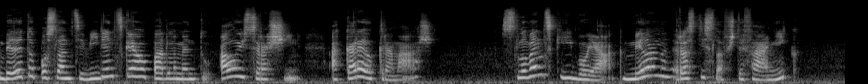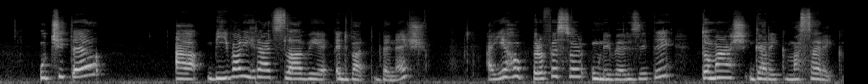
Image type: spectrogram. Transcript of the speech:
Byli to poslanci vídeňského parlamentu Alois Rašín a Karel Kramář, slovenský voják Milan Rastislav Štefánik, učitel a bývalý hráč Slávie Edvard Beneš a jeho profesor univerzity Tomáš Garik Masaryk.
